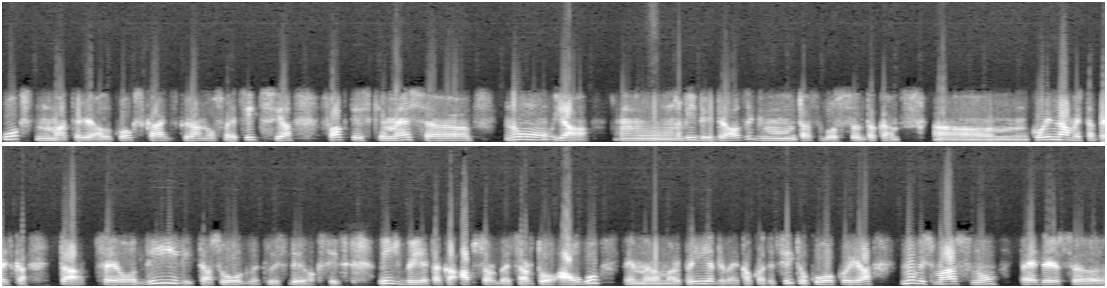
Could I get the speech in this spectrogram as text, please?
koksnu materiālu, kokskaidrs, granuls vai citus, jā, faktiski mēs, nu, jā, mm, vidē draudzīgi, mm, tas būs tā kā um, kurināmais, tāpēc, ka tā CO2, tās ogleklis dioksīds, viņš bija tā kā absorbēts ar to augu, piemēram, ar priedi vai kaut kādu citu koku, ja, nu vismaz, nu, pēdējos uh,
